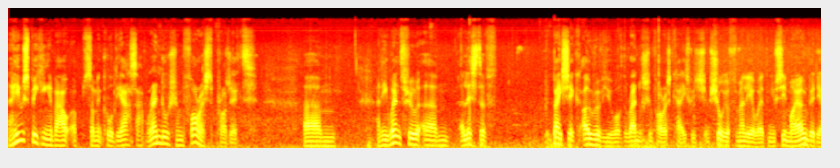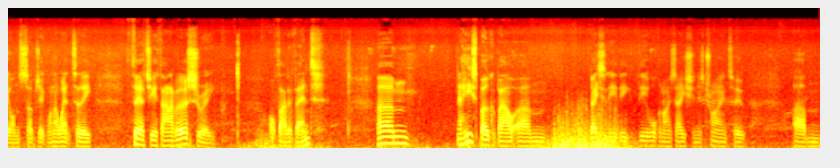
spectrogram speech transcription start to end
now he was speaking about uh, something called the ASSAP Rendlesham Forest project, um, and he went through um, a list of basic overview of the Rendlesham Forest case, which I'm sure you're familiar with, and you've seen my own video on the subject when I went to the 30th anniversary of that event. Um, now he spoke about um, basically the the organisation is trying to um,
